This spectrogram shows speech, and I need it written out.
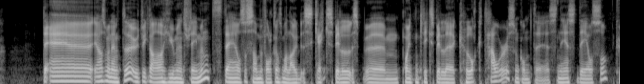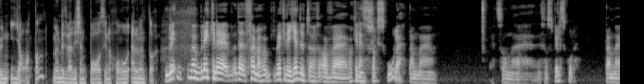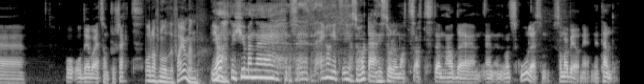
Det er, ja, som jeg nevnte, utvikla av Human Entertainment. Det er også samme folkene som har lagd skrekkspill, sp ehm, point and click-spillet Clock Tower, som kom til Snes, det også. Kun i Japan, men blitt veldig kjent på sine horrorelementer. Men ble ikke det, det meg, ble ikke det gitt ut av, av eh, Var ikke det en slags skole? De, eh, et sånn, eh, sånn spillskole. De, og, og det var et sånt prosjekt. Og for noe The Firemen? Ja, det er human eh, En gang i tida så hørte jeg en historie om at, at de hadde en, en, det en skole som samarbeida med Nintendo.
